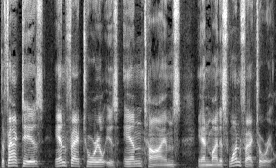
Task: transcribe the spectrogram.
The fact is n factorial is n times n minus 1 factorial.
